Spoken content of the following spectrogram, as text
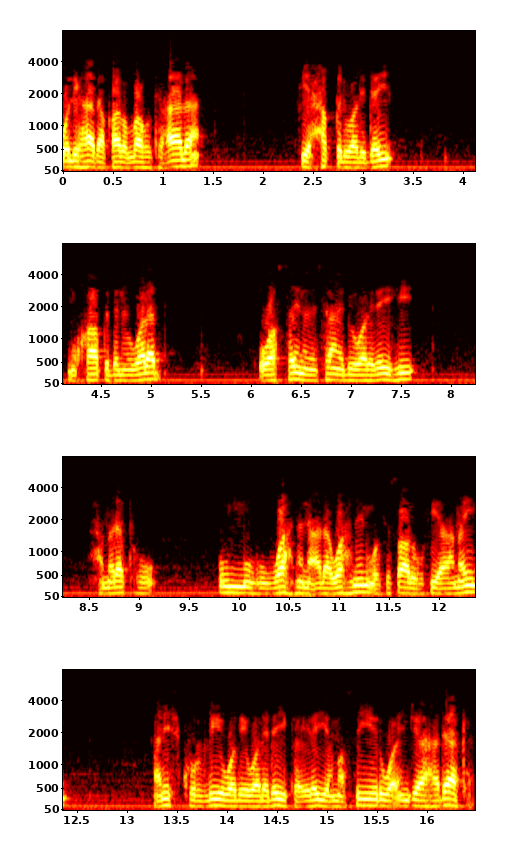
ولهذا قال الله تعالى في حق الوالدين مخاطبا الولد ووصينا الإنسان بوالديه حملته أمه وهنا على وهن وفصاله في عامين أن اشكر لي ولوالديك إلي المصير وإن جاهداك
